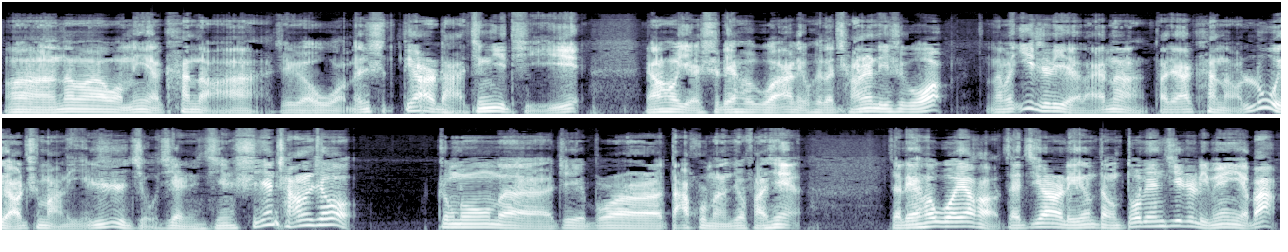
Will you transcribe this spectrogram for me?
啊。那么我们也看到啊，这个我们是第二大经济体，然后也是联合国安理会的常任理事国。那么一直以来呢，大家看到路遥知马力，日久见人心。时间长了之后，中东的这一波大户们就发现，在联合国也好，在 G 二零等多边机制里面也罢。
